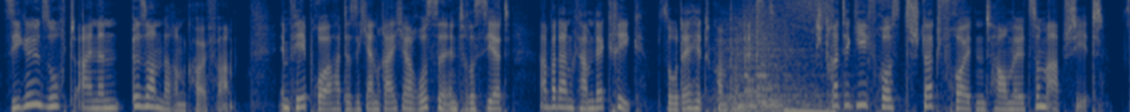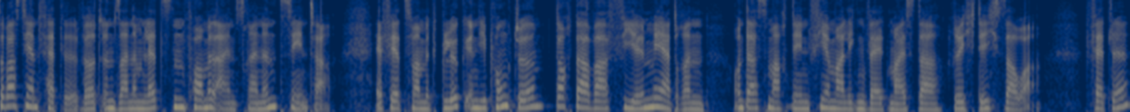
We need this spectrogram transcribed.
Siegel sucht einen besonderen Käufer. Im Februar hatte sich ein reicher Russe interessiert, aber dann kam der Krieg, so der Hitkomponist. Strategiefrust statt Freudentaumel zum Abschied. Sebastian Vettel wird in seinem letzten Formel-1-Rennen Zehnter. Er fährt zwar mit Glück in die Punkte, doch da war viel mehr drin. Und das macht den viermaligen Weltmeister richtig sauer. Vettel,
